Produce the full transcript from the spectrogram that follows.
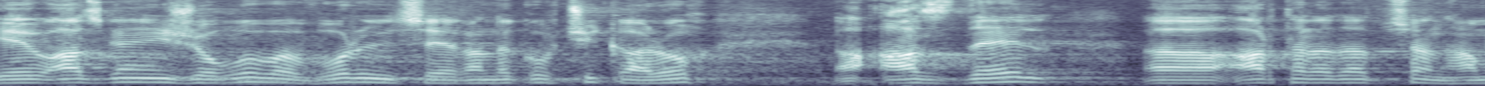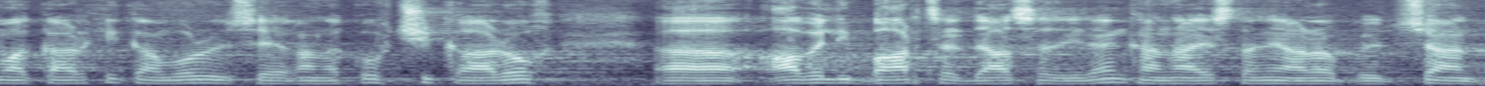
եւ ազգային ժողովը որևիցե եղանակով չի կարող ազդել արդարադատության համակարգի կամ որևիցե եղանակով չի կարող ավելի բարձր դասել իրեն, քան Հայաստանի Հանրապետության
